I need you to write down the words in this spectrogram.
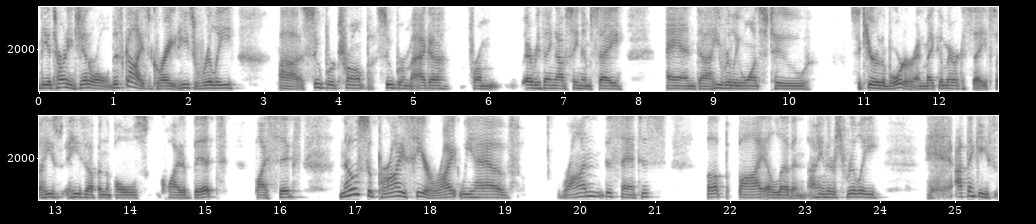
The attorney general, this guy is great. He's really uh, super Trump, super MAGA from everything I've seen him say, and uh, he really wants to secure the border and make America safe. So he's he's up in the polls quite a bit by six. No surprise here, right? We have Ron DeSantis up by 11. I mean, there's really, I think he's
